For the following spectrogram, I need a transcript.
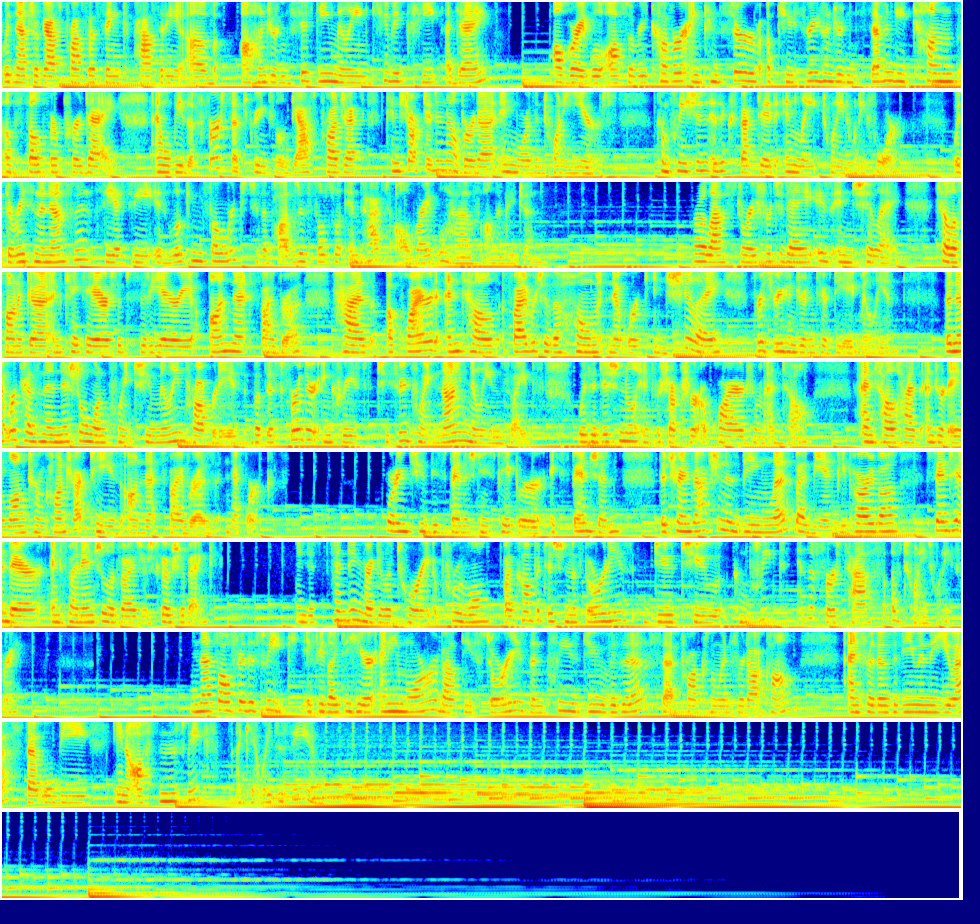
With natural gas processing capacity of 150 million cubic feet a day, Albright will also recover and conserve up to 370 tons of sulfur per day and will be the first such greenfield gas project constructed in Alberta in more than 20 years. Completion is expected in late 2024. With the recent announcement, CSV is looking forward to the positive social impact Albright will have on the region. Our last story for today is in Chile. Telefonica and KKR subsidiary OnNet Fibra has acquired Entel's fiber to the home network in Chile for 358 million. The network has an initial 1.2 million properties, but this further increased to 3.9 million sites with additional infrastructure acquired from Entel. Entel has entered a long term contract to use OnNet's Fibra's network. According to the Spanish newspaper Expansión, the transaction is being led by BNP Paribas, Santander, and financial advisor Scotiabank, and is pending regulatory approval by competition authorities due to complete in the first half of 2023. And that's all for this week. If you'd like to hear any more about these stories, then please do visit us at proximoinfra.com. And for those of you in the US that will be in Austin this week, I can't wait to see you.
